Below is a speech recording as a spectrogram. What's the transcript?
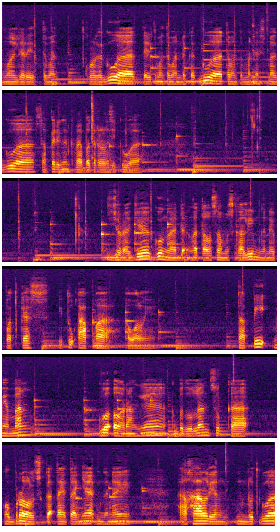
Mulai dari teman keluarga gue dari teman-teman dekat gue teman-teman esma gue sampai dengan kerabat relasi gue jujur aja gue nggak ada nggak tahu sama sekali mengenai podcast itu apa awalnya. Tapi memang gue orangnya kebetulan suka ngobrol suka tanya-tanya mengenai hal-hal yang menurut gue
